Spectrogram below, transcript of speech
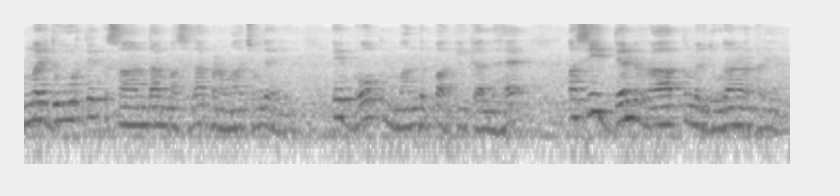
ਮਜ਼ਦੂਰ ਤੇ ਕਿਸਾਨ ਦਾ ਮਸਲਾ ਬਣਾਉਣਾ ਚਾਹੁੰਦੇ ਨੇ। ਇਹ ਬਹੁਤ ਮੰਦਭਾਗੀ ਗੱਲ ਹੈ। ਅਸੀਂ ਦਿਨ ਰਾਤ ਮਜ਼ਦੂਰਾਂ ਨਾਲ ਖੜੇ ਹਾਂ।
